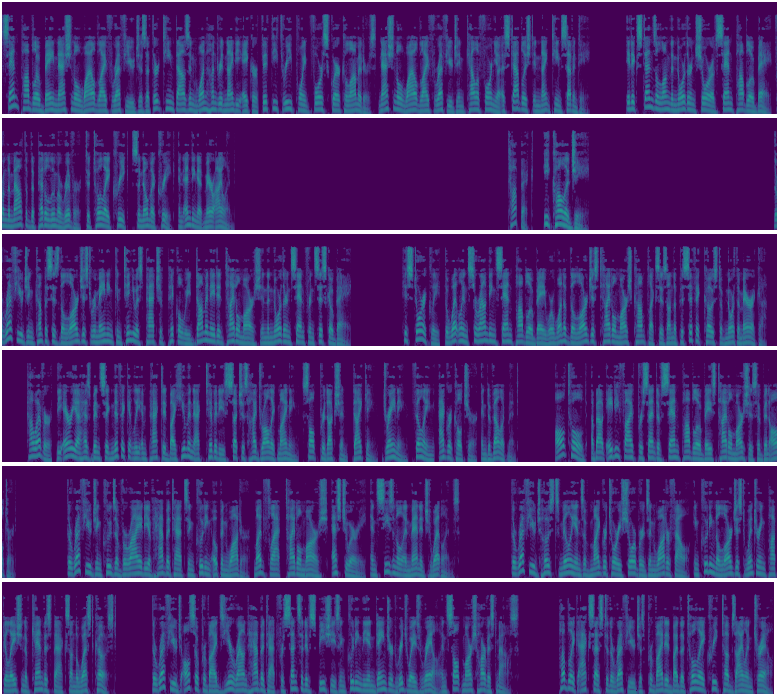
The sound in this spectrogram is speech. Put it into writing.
San Pablo Bay National Wildlife Refuge is a 13,190-acre (53.4 square kilometers) national wildlife refuge in California established in 1970. It extends along the northern shore of San Pablo Bay, from the mouth of the Petaluma River, to Tolay Creek, Sonoma Creek, and ending at Mare Island. Ecology The refuge encompasses the largest remaining continuous patch of pickleweed-dominated tidal marsh in the northern San Francisco Bay. Historically, the wetlands surrounding San Pablo Bay were one of the largest tidal marsh complexes on the Pacific coast of North America. However, the area has been significantly impacted by human activities such as hydraulic mining, salt production, diking, draining, filling, agriculture, and development. All told, about 85% of San Pablo Bay's tidal marshes have been altered. The refuge includes a variety of habitats including open water, mud flat, tidal marsh, estuary, and seasonal and managed wetlands. The refuge hosts millions of migratory shorebirds and waterfowl, including the largest wintering population of canvasbacks on the west coast. The refuge also provides year-round habitat for sensitive species including the endangered Ridgway's rail and salt marsh harvest mouse. Public access to the refuge is provided by the Tolay Creek Tubbs Island Trail.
